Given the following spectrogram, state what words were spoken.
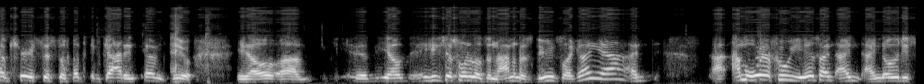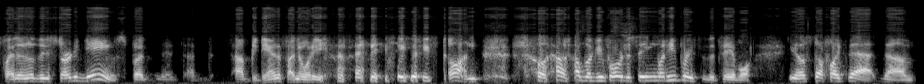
I'm, curious as to what they've got in him too. You know, um, you know, he's just one of those anonymous dudes. Like, oh yeah, I, I- I'm aware of who he is. I, I I know that he's played. I know that he started games, but uh, I'll be damned if I know what he anything that he's done. So I'm looking forward to seeing what he brings to the table. You know, stuff like that. Um,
